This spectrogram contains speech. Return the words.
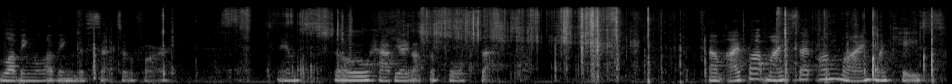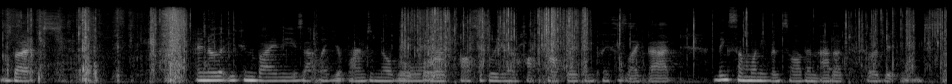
loving, loving this set so far. I am so happy I got the full set. Um, I bought my set online, my case, but I know that you can buy these at like your Barnes & Noble or possibly your Hot Topic and places like that. I think someone even saw them at a Target once, so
